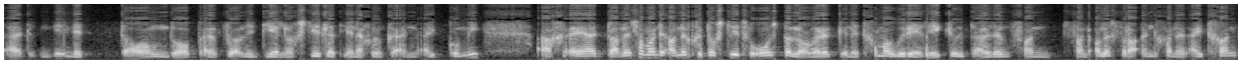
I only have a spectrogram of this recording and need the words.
uh, dit net hang daar uh, vir al die deel nog steeds dat enige ook in uitkom nie. Ag uh, dan is maar die ander goed nog steeds vir ons belangrik en dit gaan maar oor die rekordhouding van van alles wat daar ingaan en uitgaan.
